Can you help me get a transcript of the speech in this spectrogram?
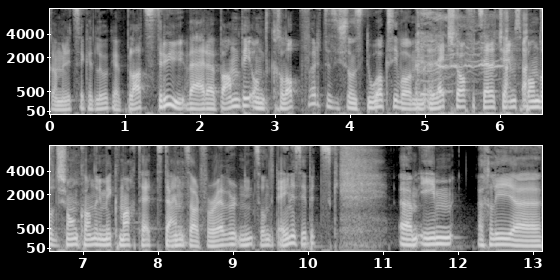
können wir jetzt schauen. Platz 3 wären Bambi und Klopfer. Das ist so ein Duo das im letzten offiziellen James Bond oder Sean Connery mitgemacht hat. Diamonds Are Forever 1971. Ähm, ihm ein bisschen, äh,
